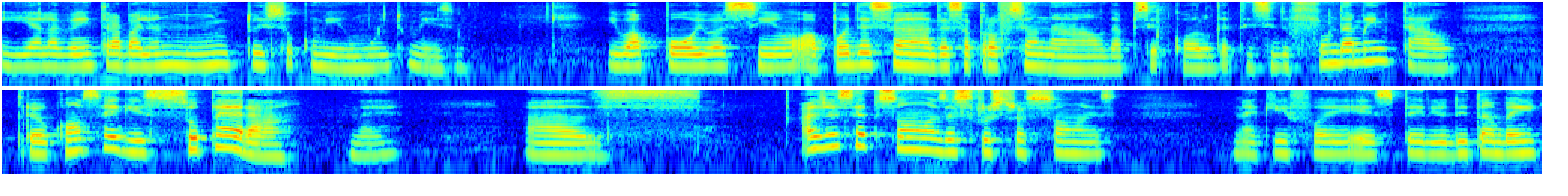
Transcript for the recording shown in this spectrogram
E ela vem trabalhando muito isso comigo, muito mesmo. E o apoio assim, o apoio dessa dessa profissional, da psicóloga tem sido fundamental para eu conseguir superar, né? As as decepções, as frustrações, né, que foi esse período e também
